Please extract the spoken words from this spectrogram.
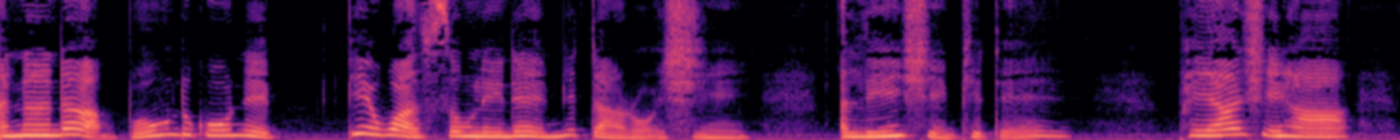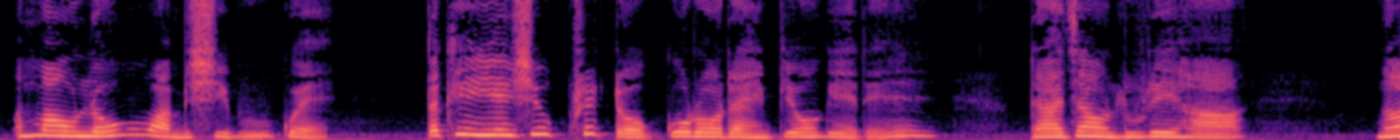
အနန္တဘုံတကိုးနဲ့ပြည့်ဝစုံလင်တဲ့မေတ္တာတော်ရှင်အလင်းရှင်ဖြစ်တယ်ဖျားရှင်ဟာ အမှောင်လုံးဝမရှိဘူးကွတခင်ယေရှုခရစ်တော်ကိုတော်တိုင်ပြောခဲ့တယ်ဒါကြောင့်လူတွေဟာငါ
